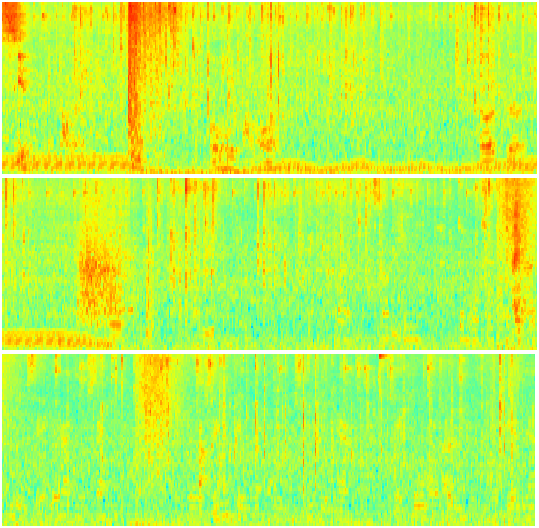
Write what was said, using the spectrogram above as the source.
xiển. Ôi thỏ tốt rồi sau khi tôi màu xanh cho con thì mình sẽ lấy hai màu xanh màu xanh biển nhạc và màu xanh biển nhạc để tô cho phần nước biển nha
